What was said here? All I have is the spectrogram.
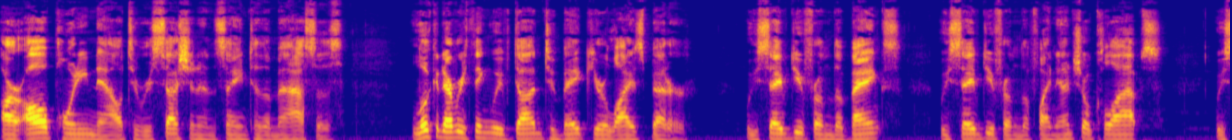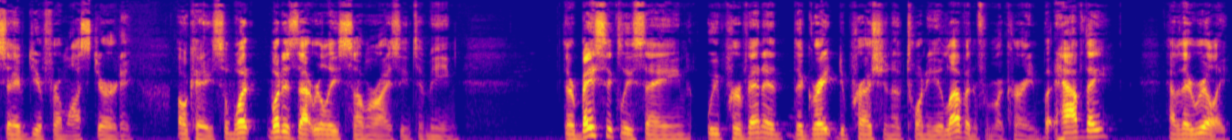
are all pointing now to recession and saying to the masses, look at everything we've done to make your lives better. We saved you from the banks, we saved you from the financial collapse, we saved you from austerity. Okay, so what, what is that really summarizing to mean? They're basically saying we prevented the Great Depression of 2011 from occurring, but have they? Have they really?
